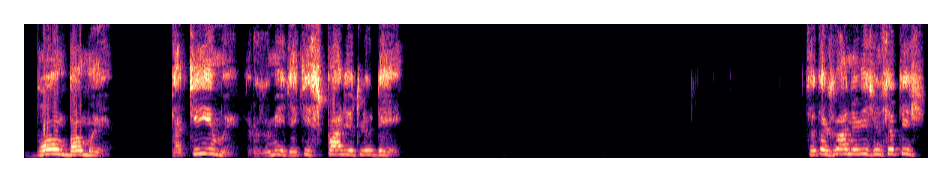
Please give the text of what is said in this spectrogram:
бомбами такими, розумієте, які спалюють людей. Це так зване 80 тисяч,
